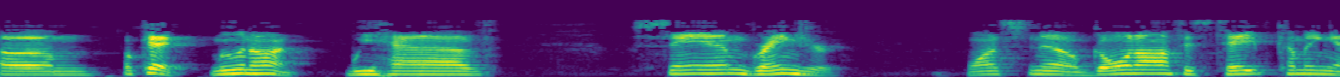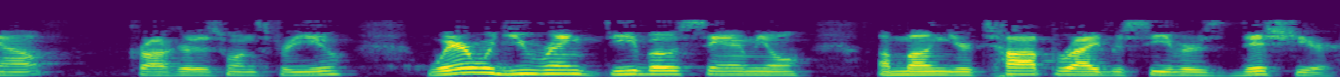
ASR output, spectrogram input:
Um, okay, moving on. We have Sam Granger wants to know going off his tape coming out. Crocker, this one's for you. Where would you rank Deebo Samuel among your top wide receivers this year?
